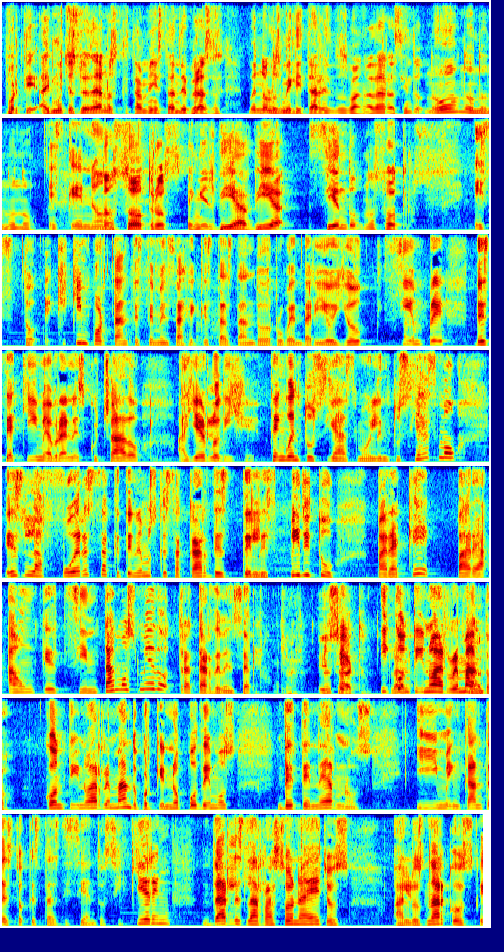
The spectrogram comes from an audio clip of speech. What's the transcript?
porque hay muchos ciudadanos que también están de brazos, bueno, los militares nos van a dar haciendo, no, no, no, no, no. Es que no. Nosotros, en el día a día, siendo nosotros. Esto, qué, qué importante este mensaje que estás dando, Rubén Darío. Yo siempre, desde aquí me habrán escuchado, ayer lo dije, tengo entusiasmo. El entusiasmo es la fuerza que tenemos que sacar desde el espíritu. ¿Para qué? Para, aunque sintamos miedo, tratar de vencerlo. Claro, ¿no exacto, Y continuar remando continuar remando porque no podemos detenernos. Y me encanta esto que estás diciendo. Si quieren darles la razón a ellos, a los narcos,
